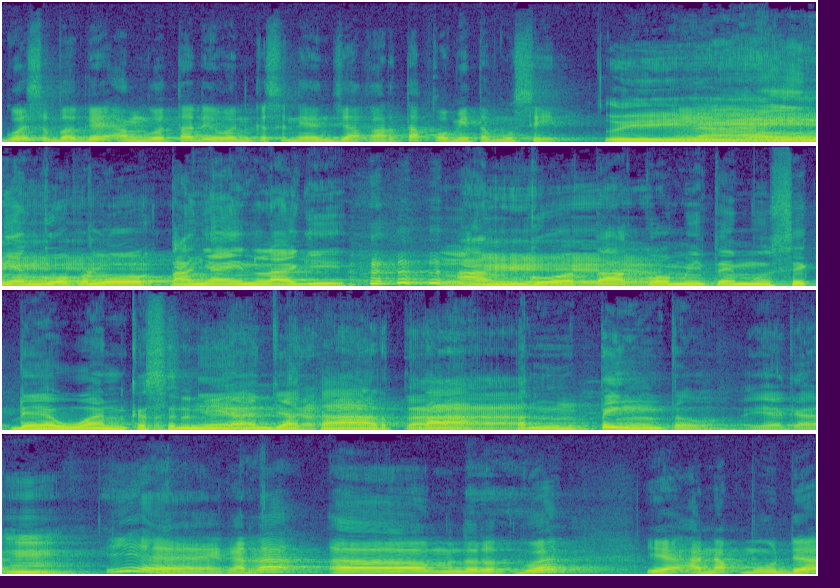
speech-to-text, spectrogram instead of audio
gue sebagai anggota Dewan Kesenian Jakarta Komite Musik. Wih. Nah, ini yang gue perlu tanyain lagi. Anggota Komite Musik Dewan Kesenian Kesenian Jakarta. Jakarta. Penting tuh, ya kan? Hmm. Iya, karena eh, menurut gue ya anak muda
